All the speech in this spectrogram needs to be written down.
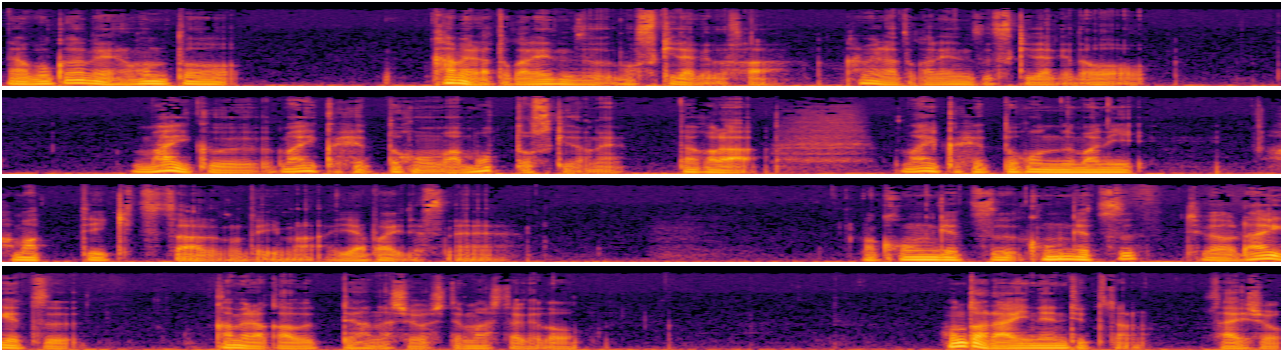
だ僕はね、本当カメラとかレンズも好きだけどさ、カメラとかレンズ好きだけど、マイク、マイクヘッドホンはもっと好きだね。だから、マイクヘッドホン沼にハマっていきつつあるので、今、やばいですね。まあ、今月、今月？違う、来月、カメラ買うって話をしてましたけど、本当は来年って言ってたの、最初。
